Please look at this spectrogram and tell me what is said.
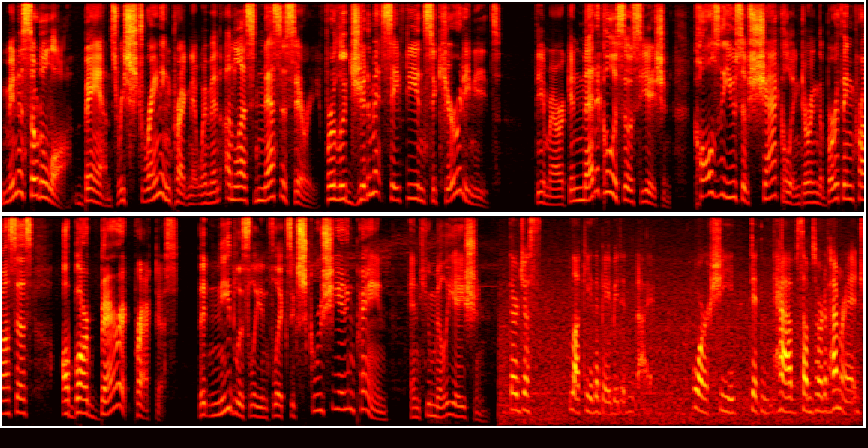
Minnesota law bans restraining pregnant women unless necessary for legitimate safety and security needs. The American Medical Association calls the use of shackling during the birthing process a barbaric practice that needlessly inflicts excruciating pain and humiliation. They're just lucky the baby didn't die or she didn't have some sort of hemorrhage.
